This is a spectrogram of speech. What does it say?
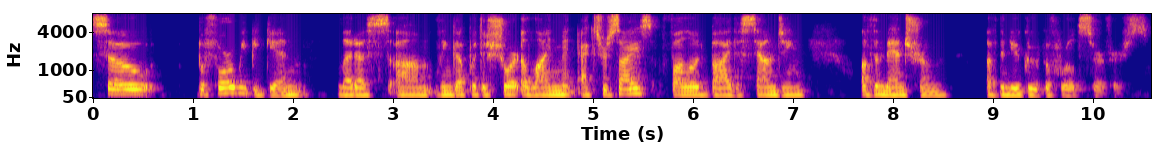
So before we begin, let us um, link up with a short alignment exercise followed by the sounding of the mantram of the new group of world servers.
